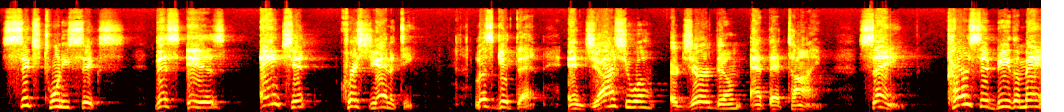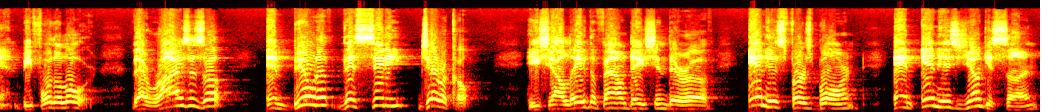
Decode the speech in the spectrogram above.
6:26, this is ancient Christianity. Let's get that. And Joshua adjured them at that time, saying, Cursed be the man before the Lord that rises up and buildeth this city Jericho. He shall lay the foundation thereof in his firstborn, and in his youngest son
